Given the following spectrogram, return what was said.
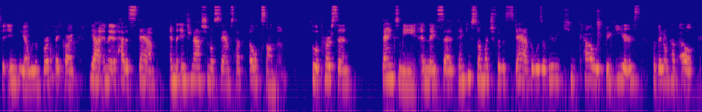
to India. It was a birthday card. Yeah, and it had a stamp, and the international stamps have elks on them. So the person thanked me, and they said, Thank you so much for the stamp. It was a really cute cow with big ears, but they don't have elk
